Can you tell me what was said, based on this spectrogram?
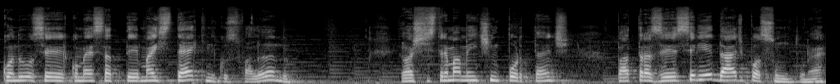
quando você começa a ter mais técnicos falando, eu acho extremamente importante para trazer seriedade para o assunto, né?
